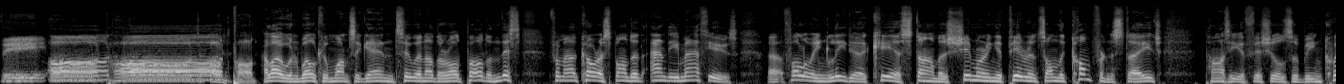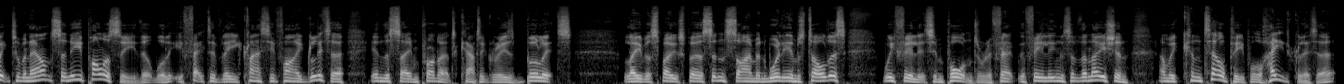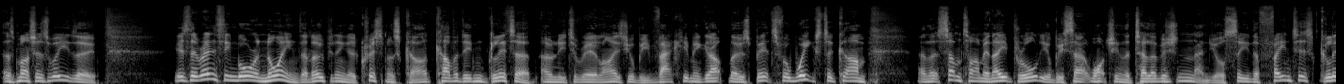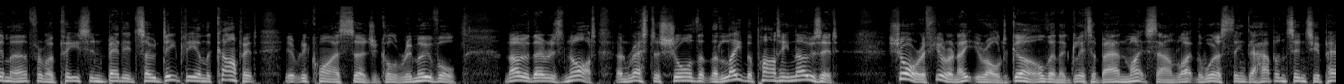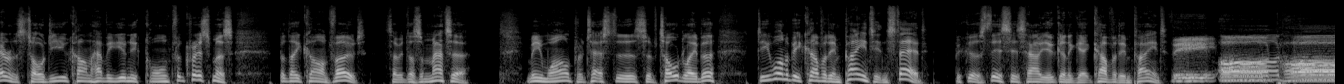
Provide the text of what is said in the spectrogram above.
The Odd Pod. Odd Pod. Hello and welcome once again to another Odd Pod, and this from our correspondent Andy Matthews. Uh, following leader Keir Starmer's shimmering appearance on the conference stage, party officials have been quick to announce a new policy that will effectively classify glitter in the same product category as bullets. Labour spokesperson Simon Williams told us, We feel it's important to reflect the feelings of the nation, and we can tell people hate glitter as much as we do. Is there anything more annoying than opening a Christmas card covered in glitter, only to realise you'll be vacuuming up those bits for weeks to come, and that sometime in April you'll be sat watching the television and you'll see the faintest glimmer from a piece embedded so deeply in the carpet it requires surgical removal? No, there is not, and rest assured that the Labour Party knows it. Sure, if you're an eight year old girl, then a glitter ban might sound like the worst thing to happen since your parents told you you can't have a unicorn for Christmas, but they can't vote, so it doesn't matter. Meanwhile, protesters have told Labour, do you want to be covered in paint instead? Because this is how you're going to get covered in paint. The Odd Pod.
